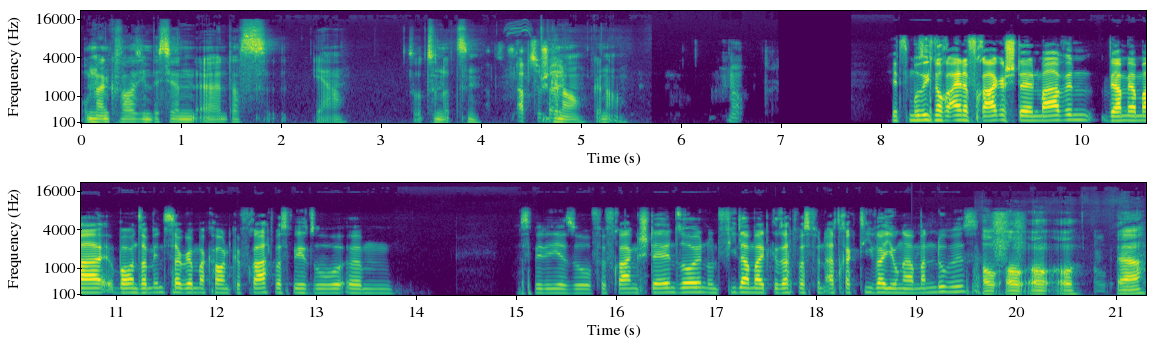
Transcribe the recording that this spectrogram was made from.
um dann quasi ein bisschen äh, das, ja, so zu nutzen. Abzuschalten. Genau, genau. Jetzt muss ich noch eine Frage stellen, Marvin. Wir haben ja mal bei unserem Instagram-Account gefragt, was wir so, ähm, was wir dir so für Fragen stellen sollen. Und viele haben halt gesagt, was für ein attraktiver junger Mann du bist. Oh, oh, oh, oh. Ja.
